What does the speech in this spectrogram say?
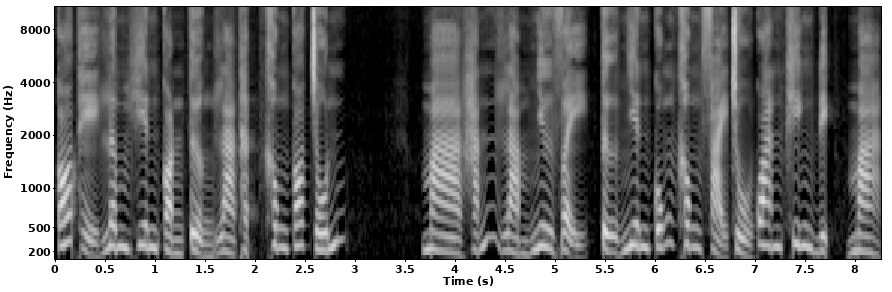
Có thể Lâm Hiên còn tưởng là thật không có trốn. Mà hắn làm như vậy tự nhiên cũng không phải chủ quan khinh địch mà.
